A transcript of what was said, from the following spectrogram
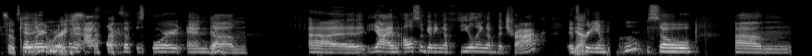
it's okay so learn no different aspects of the sport and yeah. um uh yeah and also getting a feeling of the track it's yeah. pretty important so um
